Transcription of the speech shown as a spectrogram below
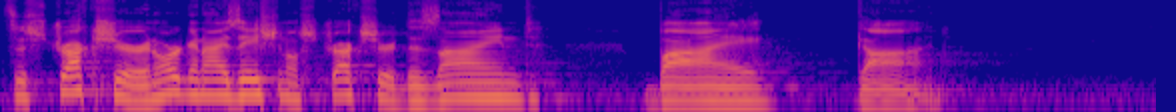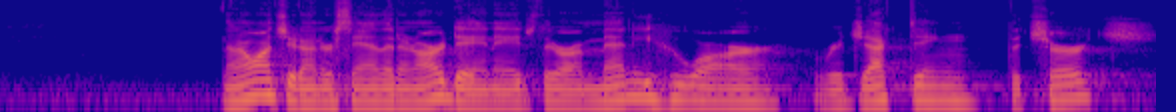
It's a structure, an organizational structure designed by God. And I want you to understand that in our day and age, there are many who are rejecting the church.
